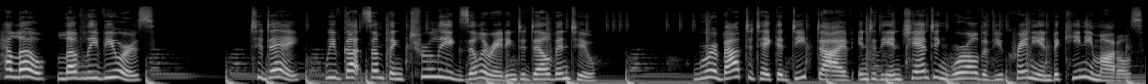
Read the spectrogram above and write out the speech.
Hello, lovely viewers! Today, we've got something truly exhilarating to delve into. We're about to take a deep dive into the enchanting world of Ukrainian bikini models,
